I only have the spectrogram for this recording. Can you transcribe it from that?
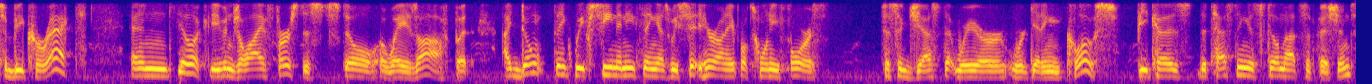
to be correct. And you know, look, even July 1st is still a ways off, but I don't think we've seen anything as we sit here on April 24th to suggest that we're we're getting close because the testing is still not sufficient,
